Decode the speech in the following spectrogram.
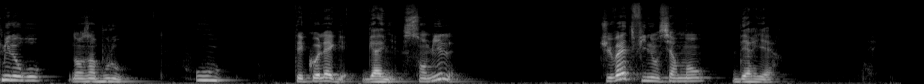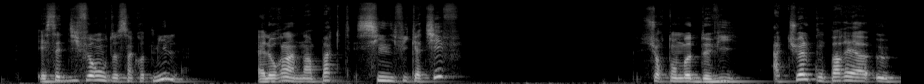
000 euros dans un boulot ou tes collègues gagnent 100 000, tu vas être financièrement derrière. Et cette différence de 50 000, elle aura un impact significatif sur ton mode de vie actuel comparé à eux.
